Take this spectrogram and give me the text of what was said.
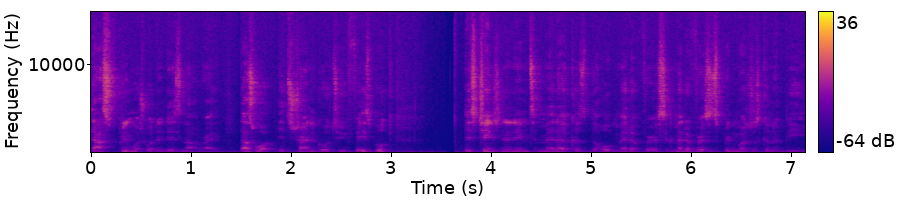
That's pretty much what it is now, right? That's what it's trying to go to. Facebook is changing the name to Meta because the whole metaverse. Metaverse is pretty much just gonna be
